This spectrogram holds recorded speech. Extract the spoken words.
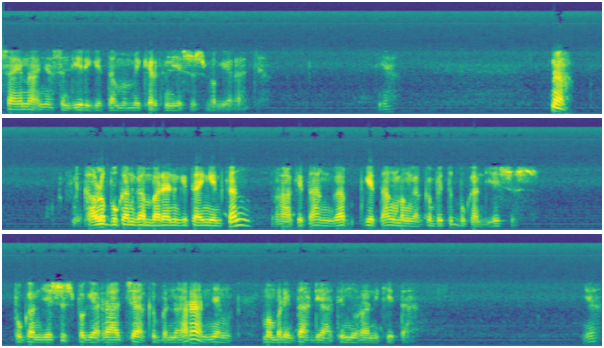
Saya enaknya sendiri kita memikirkan Yesus sebagai raja. Ya. Nah, kalau bukan gambaran yang kita inginkan, nah kita anggap kita menganggap itu bukan Yesus. Bukan Yesus sebagai raja kebenaran yang memerintah di hati nurani kita. Ya.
